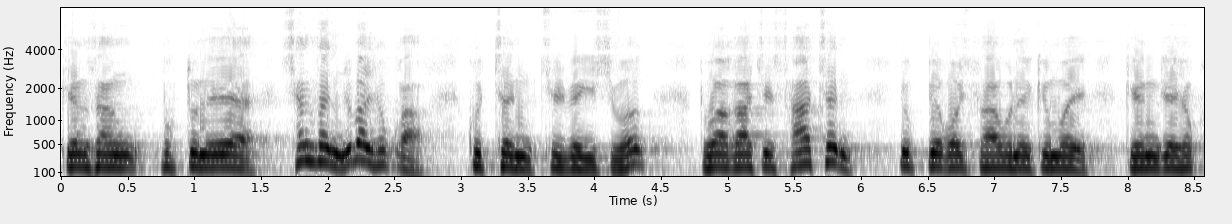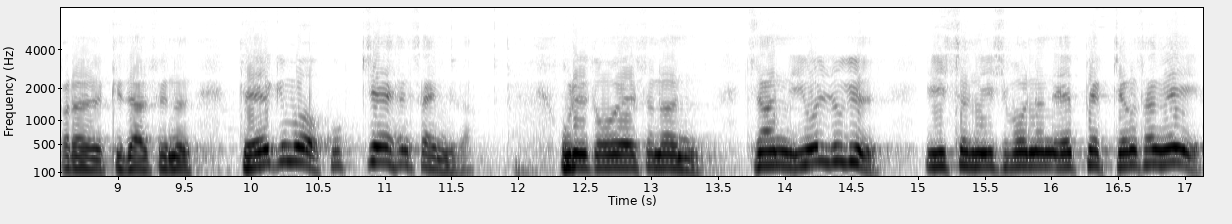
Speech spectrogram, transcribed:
경상북도 내의 생산 유발 효과 9,720억, 부와 같이 4,654원의 규모의 경제 효과를 기대할 수 있는 대규모 국제 행사입니다. 우리 도에서는 지난 2월 6일 2025년 에펙 정상회의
